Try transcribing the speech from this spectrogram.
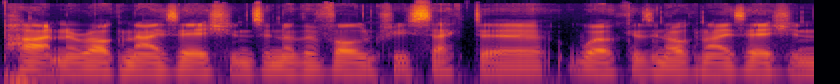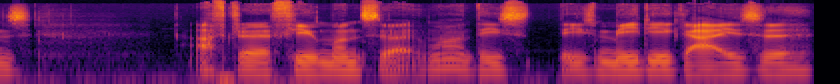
partner organisations and other voluntary sector workers and organisations, after a few months, they're like, "Wow, these these media guys are,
